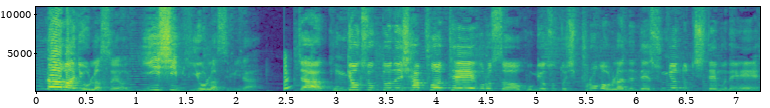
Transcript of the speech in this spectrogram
존나 많이 올랐어요. 22 올랐습니다 자 공격 속도는 샤프 어택으로서 공격 속도 10%가 올랐는데 숙련도치 때문에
